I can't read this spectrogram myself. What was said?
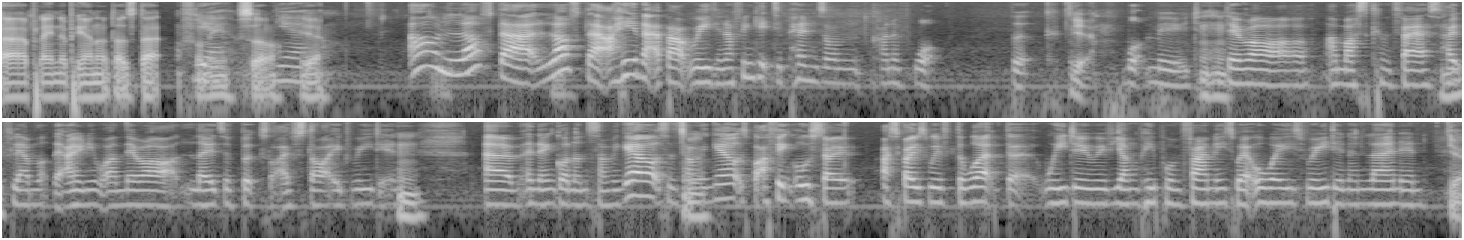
uh, playing the piano does that for Yeah, me. So yeah. yeah, Oh, love that. Love that. I hear that about reading. I think it depends on kind of what book, yeah, what mood. Mhm. There are, I must confess, Mm-hmm. hopefully I'm not the only one, there are loads of books that I've started reading. Mm. Um, and then gone on to something else and something else. But I think also, I suppose, with the work that we do with young people and families, we're always reading and learning Yeah.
